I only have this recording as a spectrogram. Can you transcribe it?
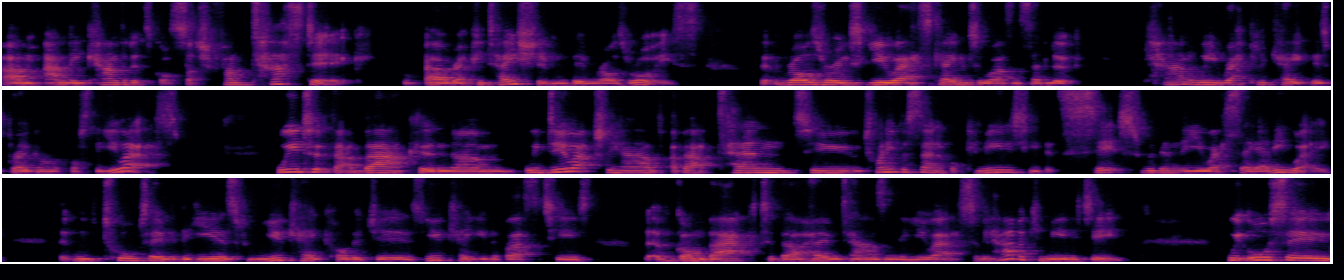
Um, and the candidates got such a fantastic uh, reputation within Rolls Royce that Rolls Royce US came to us and said, look, can we replicate this program across the US? We took that back, and um, we do actually have about 10 to 20% of our community that sits within the USA anyway, that we've taught over the years from UK colleges, UK universities that have gone back to their hometowns in the US. So we have a community. We also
